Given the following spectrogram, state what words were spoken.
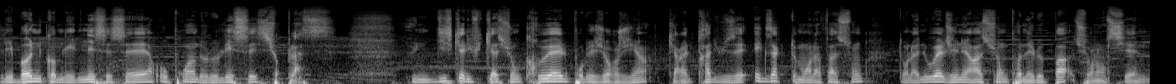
les bonnes comme les nécessaires, au point de le laisser sur place. Une disqualification cruelle pour les Géorgiens, car elle traduisait exactement la façon dont la nouvelle génération prenait le pas sur l'ancienne.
